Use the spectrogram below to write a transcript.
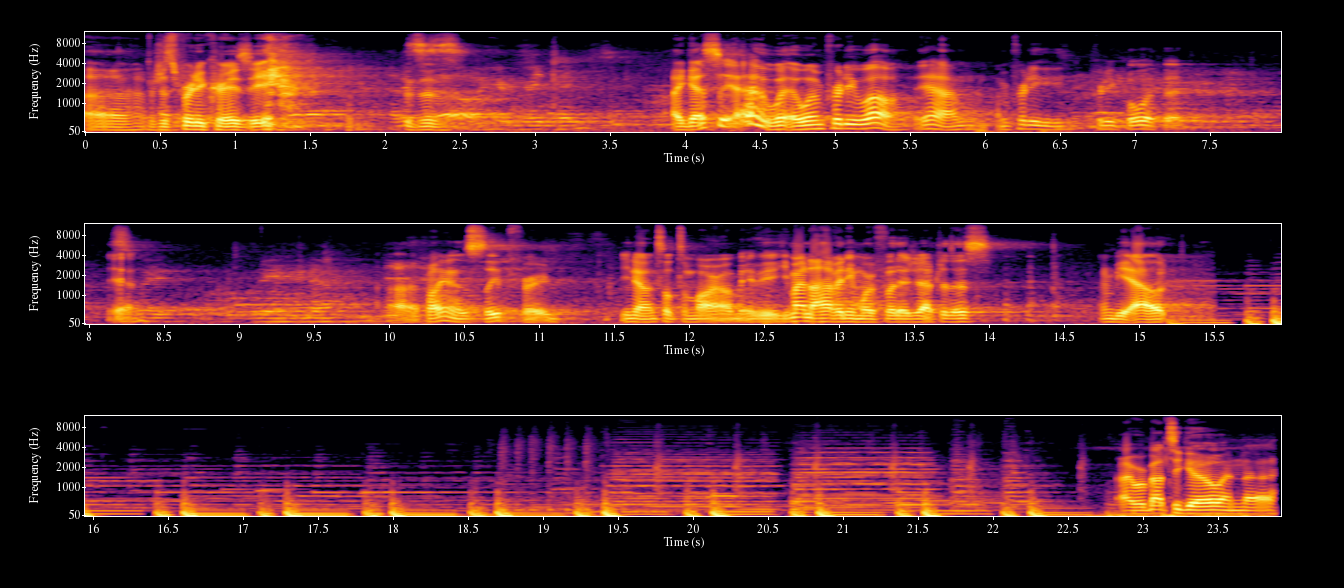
uh, which is pretty crazy. this is, Oh, I guess, yeah, it went, pretty well. Yeah, I'm, I'm pretty, pretty cool with it. Yeah. Uh, probably gonna sleep for, you know, until tomorrow maybe. You might not have any more footage after this. and be out. All right, we're about to go and uh,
